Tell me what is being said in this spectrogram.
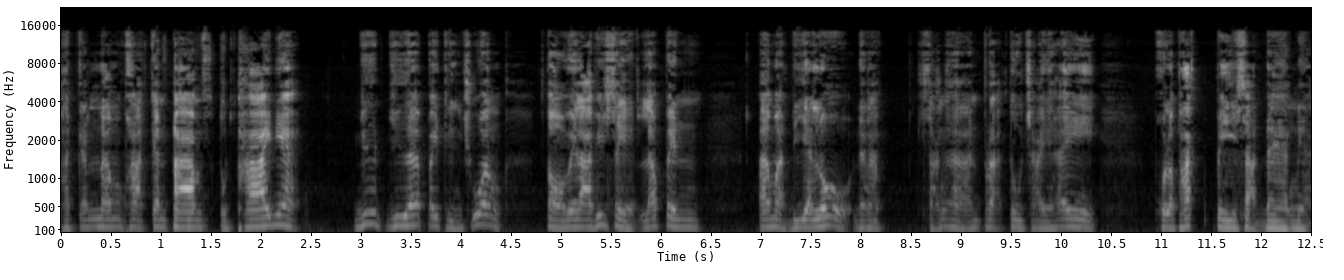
ผัดกันนำผัดกันตามสุดท้ายเนี่ย ยืดเยื้อไปถึงช่วงต่อเวลาพิเศษแล้วเป็นอามัดดิยาโลนะครับ สังหารประตูชัยให้พลพรรคปีศาจแดงเนี่ย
